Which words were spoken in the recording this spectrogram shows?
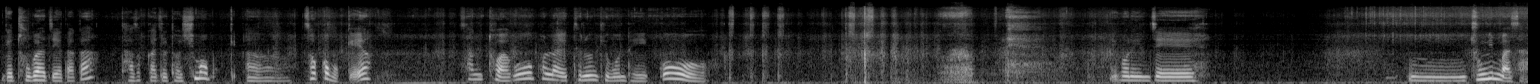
그러니까 두 가지에다가 다섯 가지를 더 심어 볼게, 어, 섞어 볼게요. 상토하고 펄라이트는 기본 돼 있고 이거는 이제 음, 중립마사.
